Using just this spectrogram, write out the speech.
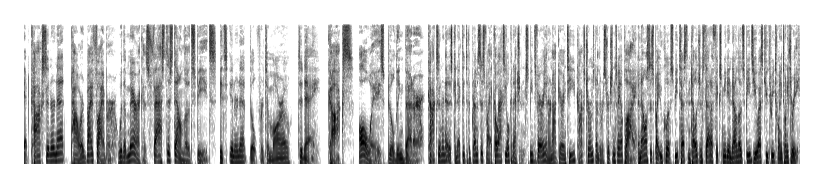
Get Cox Internet powered by fiber with America's fastest download speeds. It's internet built for tomorrow, today. Cox, always building better. Cox Internet is connected to the premises via coaxial connection. Speeds vary and are not guaranteed. Cox terms and other restrictions may apply. Analysis by Ookla Speed Test Intelligence Data. Fixed median download speeds. US Q3 2023.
